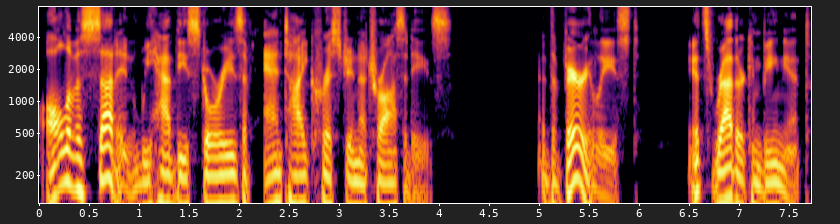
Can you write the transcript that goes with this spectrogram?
all of a sudden we have these stories of anti Christian atrocities. At the very least, it's rather convenient.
